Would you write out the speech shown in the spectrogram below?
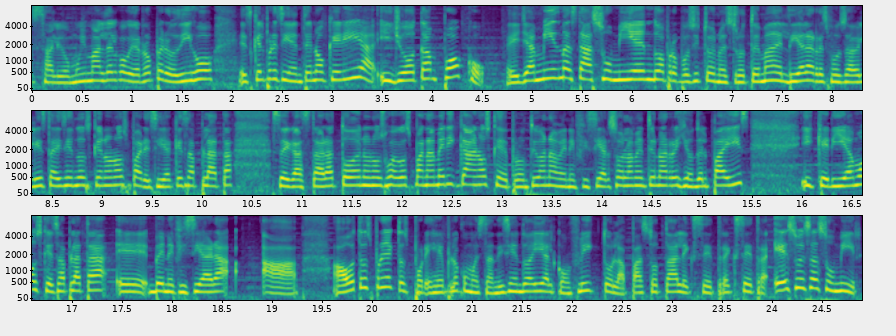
salió muy mal del gobierno, pero dijo, es que el presidente no quería y yo tampoco. Ella misma está asumiendo a propósito de nuestro tema del día la responsabilidad, está diciendo es que no nos parecía que esa plata se gastara toda en unos Juegos Panamericanos que de pronto iban a beneficiar solamente una región del país y queríamos que esa plata eh, beneficiara a, otros proyectos, por ejemplo, como están diciendo ahí, al conflicto, la paz total, etcétera, etcétera. Eso es asumir.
